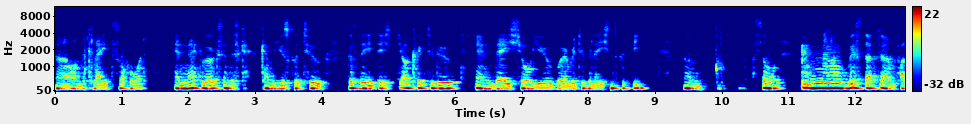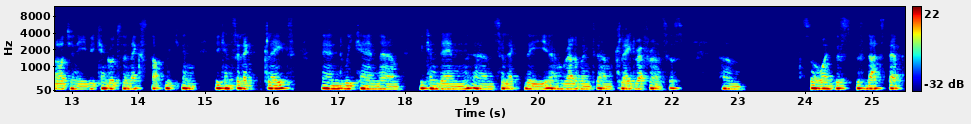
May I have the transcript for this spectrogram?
uh, on the clade support. And networks in this case can be useful too, because they, they are quick to do and they show you where reticulations could be. Um, so now with that um, phylogeny, we can go to the next step. We can we can select clades and we can um, we can then um, select the um, relevant um, clade references. Um, so and with, with that step,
